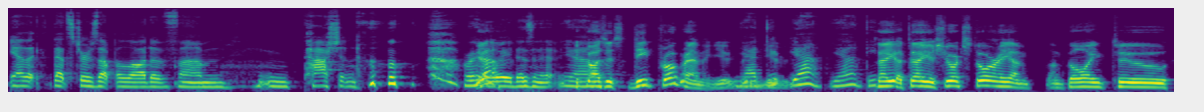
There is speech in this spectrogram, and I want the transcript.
yeah that, that stirs up a lot of um, passion right yeah. away doesn't it? Yeah. Because it's deep programming. You yeah deep, yeah yeah deep. Tell you, I'll tell you a short story. I'm i'm going to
